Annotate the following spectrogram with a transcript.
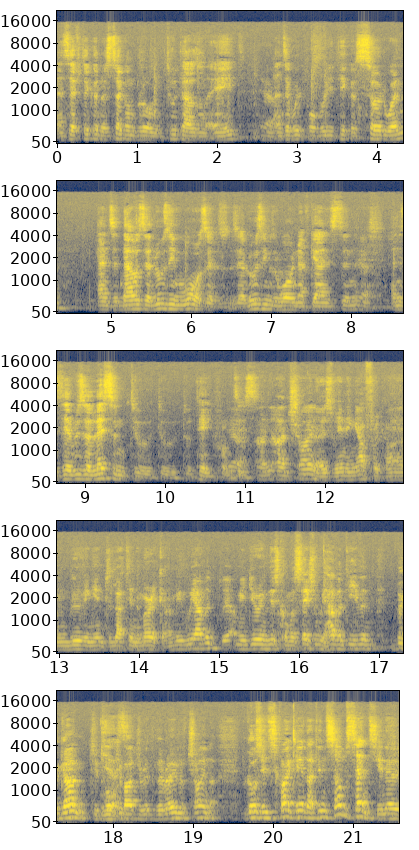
and they've taken a second blow in 2008, yeah. and they will probably take a third one and now they're losing wars. They're, they're, losing the war in Afghanistan, yes. and there is a lesson to, to, to take from yeah. this. And, and, China is winning Africa and moving into Latin America. I mean, we haven't. I mean, during this conversation, we haven't even begun to talk yes. about the, the role of China, because it's quite clear that, in some sense, you know,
